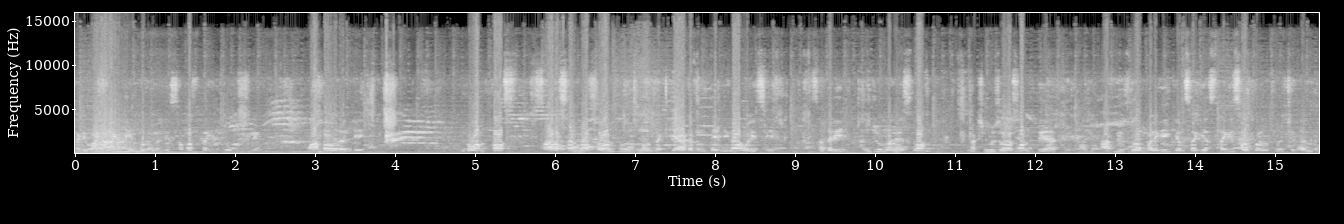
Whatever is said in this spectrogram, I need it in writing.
ಕಡಿವಾಣ ಹಾಕಿ ಊರಿನಲ್ಲಿ ಸಮಸ್ತ ಹಿಂದೂ, ಮುಸ್ಲಿಂ ಬಾಂಧವರಲ್ಲಿ ಇರುವಂತಹ ಸಾರಸನ್ನ ಧಕ್ಕೆ ಧಕ್ಕೆಯಾಗದಂತೆ ನಿಗಾ ವಹಿಸಿ ಸದರಿ ಅಂಜುಮನ್ ಇಸ್ಲಾಂ ಲಕ್ಷ್ಮೀಶ್ವರ ಸಂಸ್ಥೆಯ ಆಫೀಸು ಮಳಿಗೆ ಕೆಲಸಕ್ಕೆ ಸ್ಥಗಿಸಗೊಳಿಸಿದ್ದನ್ನು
